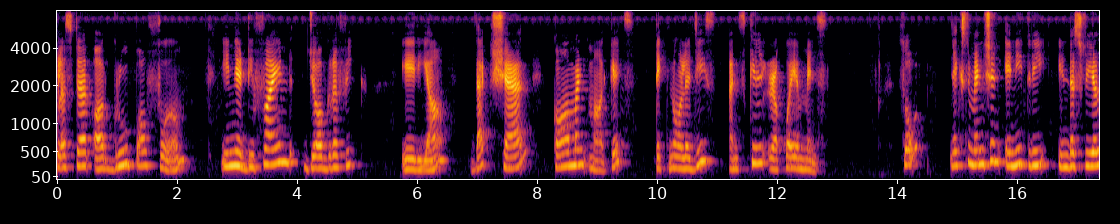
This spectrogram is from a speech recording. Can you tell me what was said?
cluster are group of firm in a defined geographic area that share common markets technologies and skill requirements. So next mention any three industrial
